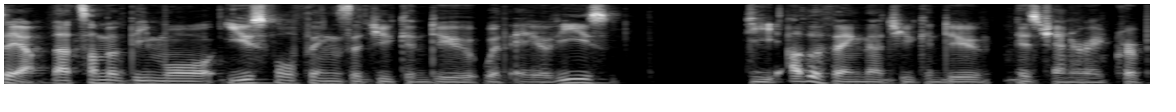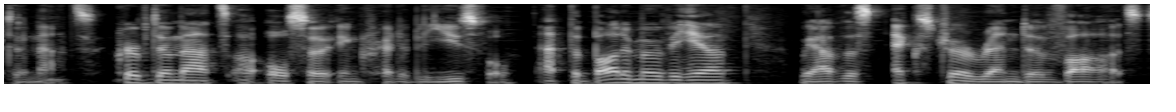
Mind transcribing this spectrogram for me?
So yeah, that's some of the more useful things that you can do with AOVs. The other thing that you can do is generate cryptomattes. Crypto mats are also incredibly useful. At the bottom over here, we have this extra render vars.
